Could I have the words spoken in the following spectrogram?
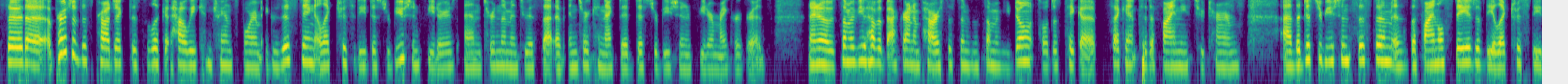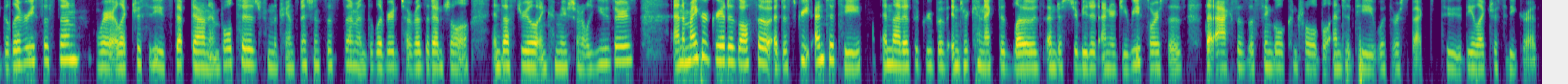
So the approach of this project is to look at how we can transform existing electricity distribution feeders and turn them into a set of interconnected distribution feeder microgrids. And I know some of you have a background in power systems and some of you don't, so I'll just take a second to define these two terms. Uh, the distribution system is the final stage of the electricity delivery system, where electricity is stepped down in voltage from the transmission system and delivered to residential, industrial, and commercial users. And a microgrid is also a discrete entity in that it's a group of interconnected loads and distributed energy resources that acts as a single controllable entity with respect to the electricity grid.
